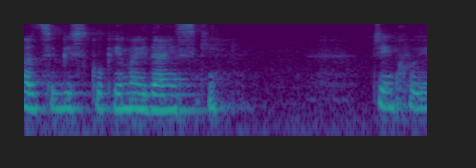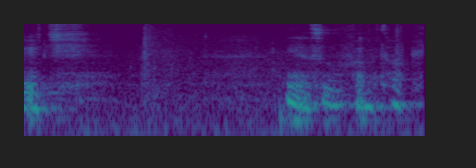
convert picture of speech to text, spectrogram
arcybiskupie majdański. Dziękuję Ci. Jezu, ufam Tobie.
